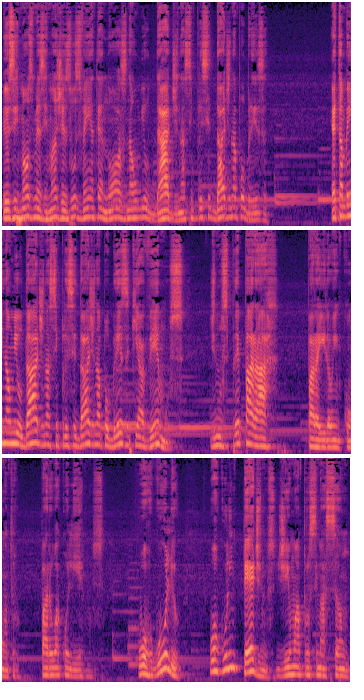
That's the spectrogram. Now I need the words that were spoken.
Meus irmãos, minhas irmãs, Jesus vem até nós na humildade, na simplicidade e na pobreza. É também na humildade, na simplicidade e na pobreza que havemos de nos preparar para ir ao encontro, para o acolhermos. O orgulho, o orgulho impede-nos de uma aproximação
